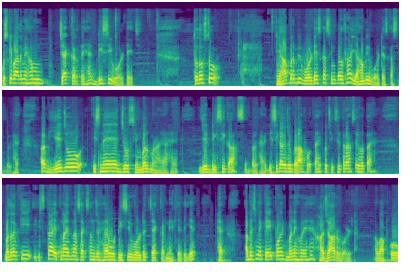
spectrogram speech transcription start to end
उसके बाद में हम चेक करते हैं डीसी वोल्टेज तो दोस्तों, यहाँ पर भी वोल्टेज का सिंबल था, यहाँ भी वोल्टेज का सिंबल है। अब ये जो इसने जो सिंबल बनाया है ये डीसी का सिंबल है। डीसी का जो ग्राफ होता है, कुछ इसी तरह से होता है। मतलब कि इसका इतना इतना सेक्शन जो है, वो डीसी वोल्टेज चेक करने के लिए है। अब इसमें कई पॉइंट बने हुए हैं, हज़ार वोल्ट अब आपको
